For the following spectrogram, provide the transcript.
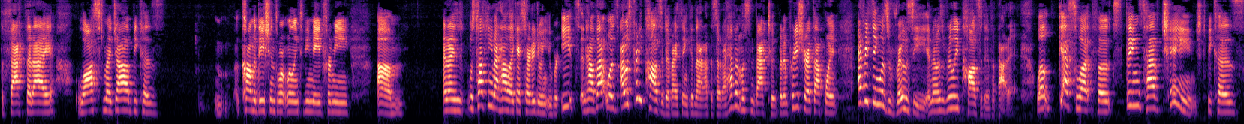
the fact that I lost my job because accommodations weren't willing to be made for me um, and I was talking about how like I started doing Uber Eats and how that was I was pretty positive I think in that episode. I haven't listened back to it, but I'm pretty sure at that point everything was rosy and I was really positive about it. Well, guess what, folks? Things have changed because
